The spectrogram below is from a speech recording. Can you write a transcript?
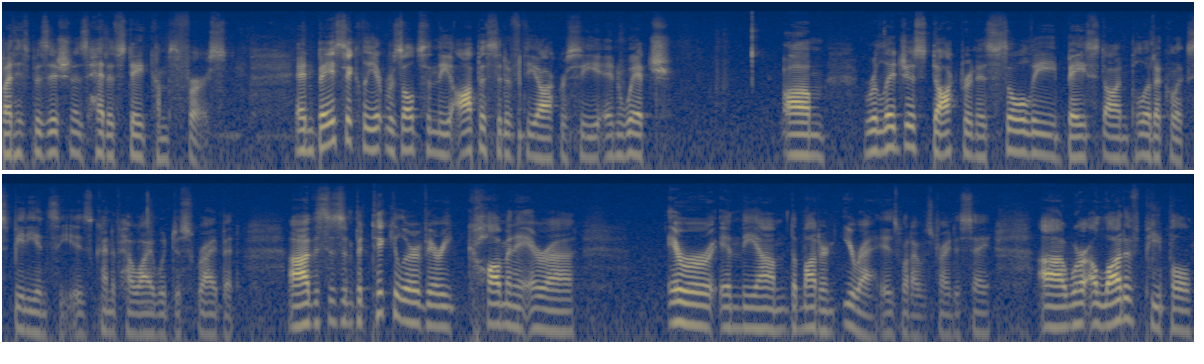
but his position as head of state comes first. And basically, it results in the opposite of theocracy, in which um, religious doctrine is solely based on political expediency, is kind of how I would describe it. Uh, this is in particular a very common era error in the um, the modern era, is what I was trying to say, uh, where a lot of people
